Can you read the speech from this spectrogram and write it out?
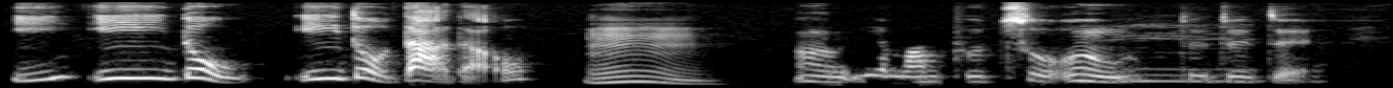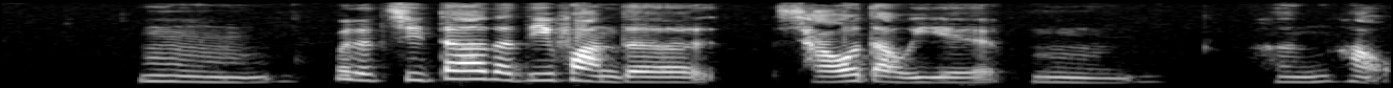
伊伊豆伊豆大岛，嗯。嗯，也蛮不错，嗯，对对对，嗯，或者其他的地方的小岛也嗯很好，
